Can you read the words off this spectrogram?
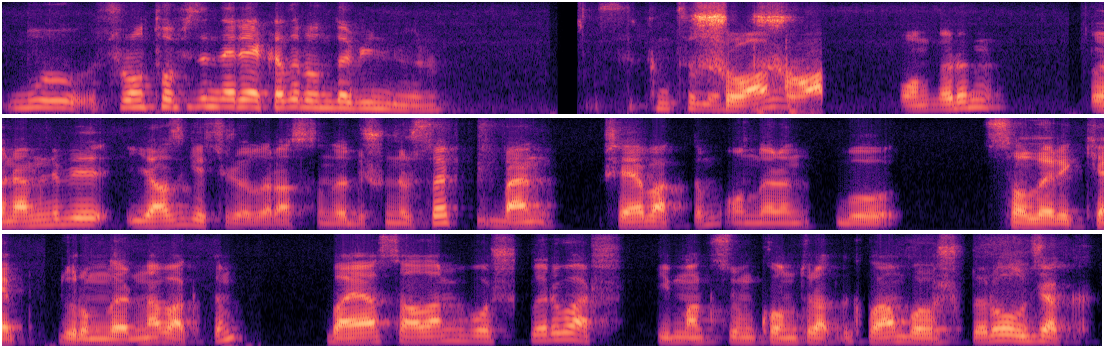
bu front office'e nereye kadar onu da bilmiyorum. Sıkıntılı. Şu an onların önemli bir yaz geçiriyorlar aslında düşünürsek. Ben şeye baktım. Onların bu salary cap durumlarına baktım. Bayağı sağlam bir boşlukları var. Bir maksimum kontratlık falan boşlukları olacak.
